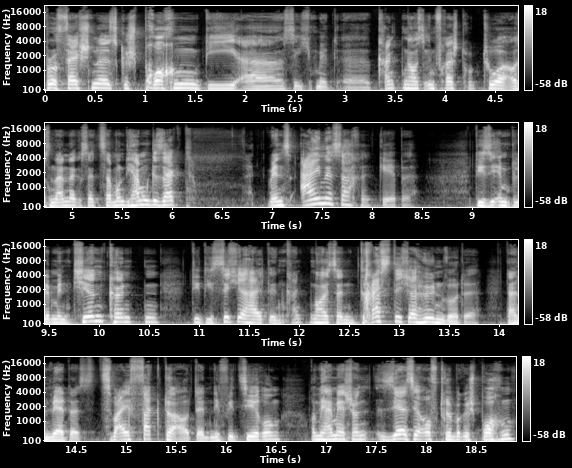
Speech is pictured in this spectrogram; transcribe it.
Professionals gesprochen, die äh, sich mit äh, Krankenhausinfrastruktur auseinandergesetzt haben und die haben gesagt, wenn es eine Sache gäbe, die sie implementieren könnten, die die Sicherheit in Krankenhäusern drastisch erhöhen würde, dann wäre das Zwei-Faktor-Authentifizierung. Und wir haben ja schon sehr, sehr oft drüber gesprochen.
